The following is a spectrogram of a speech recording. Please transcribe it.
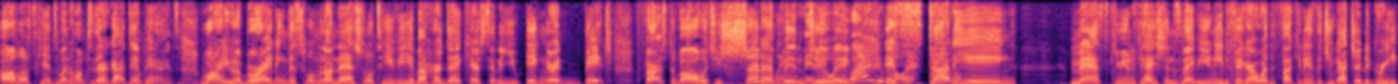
All those kids went home to their goddamn parents. Why are you berating this woman on national TV about her daycare center, you ignorant bitch? First of all, what you should have Wait been minute. doing Why are you is studying mass communications. Maybe you need to figure out where the fuck it is that you got your degree.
